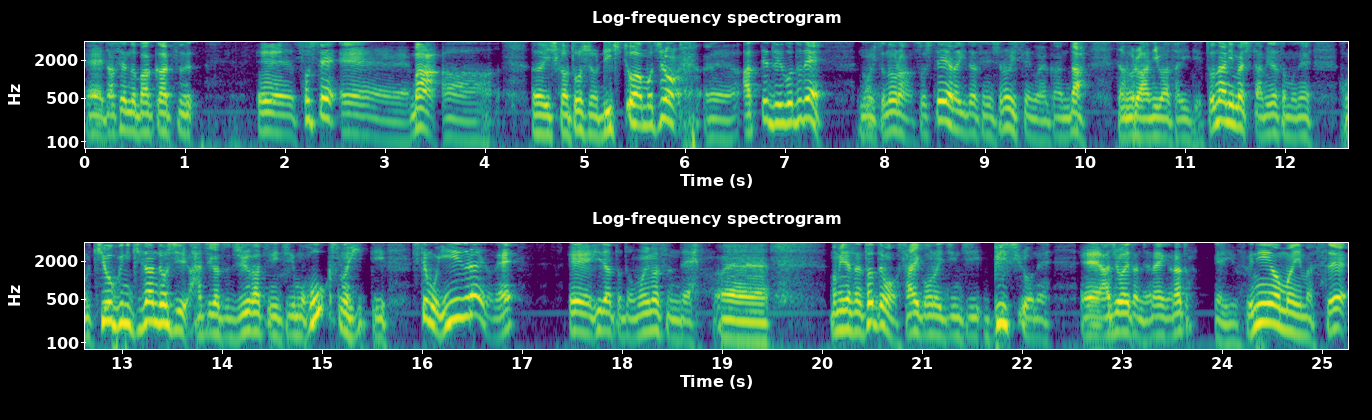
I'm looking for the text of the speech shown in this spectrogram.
えー、打線の爆発、えー、そして、えー、まあ、あ石川投手の力投はもちろん、えー、あってということで、ノーヒットノーラン、そして柳田選手の1500安打、ダブルアニバーサリーデーとなりました。皆さんもね、この記憶に刻んでほしい8月18日、もうホークスの日ってしてもいいぐらいのね、えー、日だったと思いますんで、えー、まあ、皆さんにとっても最高の一日、ビッシュをね、えー、味わえたんじゃないかなというふうに思います。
